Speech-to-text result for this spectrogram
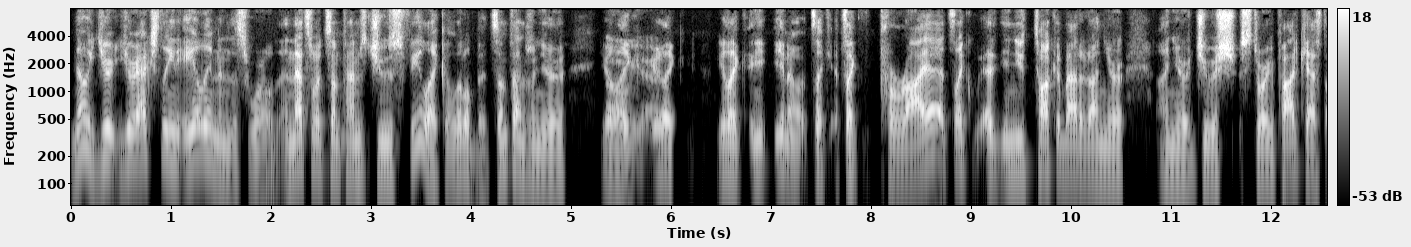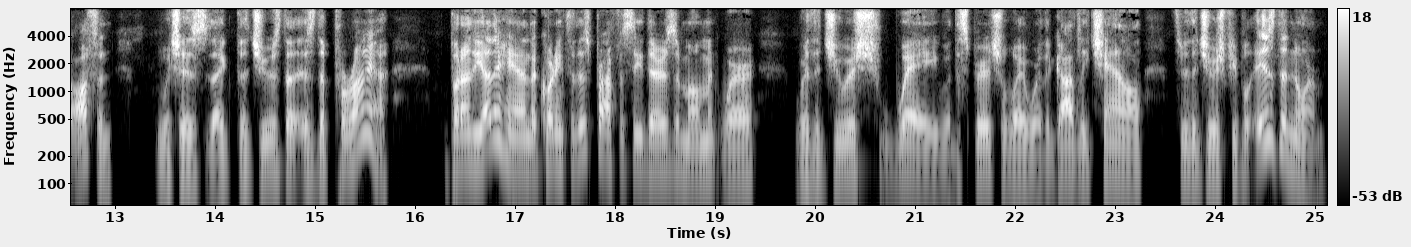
no you're you're actually an alien in this world and that's what sometimes jews feel like a little bit. Sometimes when you're you're Oh, like yeah. you're like you're like you know it's like it's like pariah. It's like uh, and you talk about it on your on your jewish story podcast often which is like the jews the is the pariah. But on the other hand according to this prophecy there's a moment where where the jewish way where the spiritual way where the godly channel through the jewish people is the norm.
